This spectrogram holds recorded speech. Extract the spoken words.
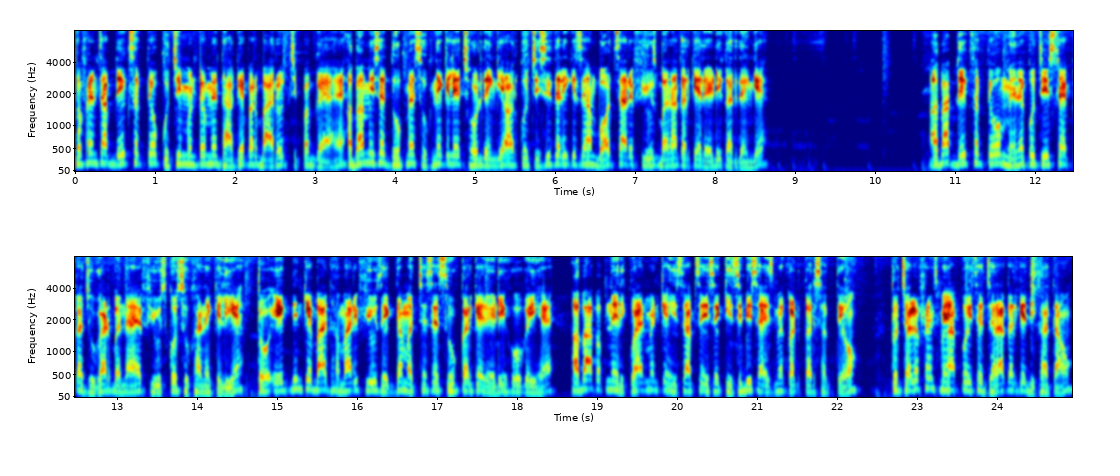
तो फ्रेंड्स आप देख सकते हो, कुछ ही मिनटों में धागे पर बारूद चिपक गया है। अब हम इसे धूप में सूखने के लिए छोड़ देंगे और कुछ इसी तरीके से हम बहुत सारे फ्यूज बना करके रेडी कर देंगे। अब आप देख सकते हो, मैंने कुछ इस टाइप का जुगाड़ बनाया है फ्यूज को सुखाने के लिए। तो एक दिन के बाद हमारी फ्यूज एकदम अच्छे से सूख करके रेडी हो गई है। अब आप अपने रिक्वायरमेंट के हिसाब से इसे किसी भी साइज़ में कट कर सकते हो। तो चलो फ्रेंड्स मैं आपको इसे जला करके दिखाता हूँ।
